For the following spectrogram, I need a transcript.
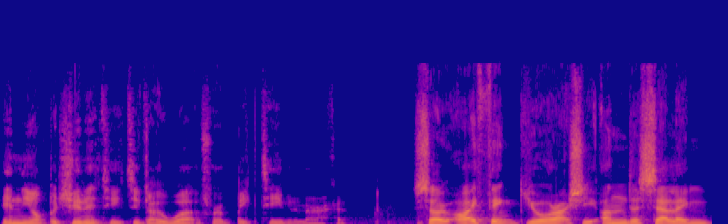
in the opportunity to go work for a big team in America. So I think you're actually underselling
